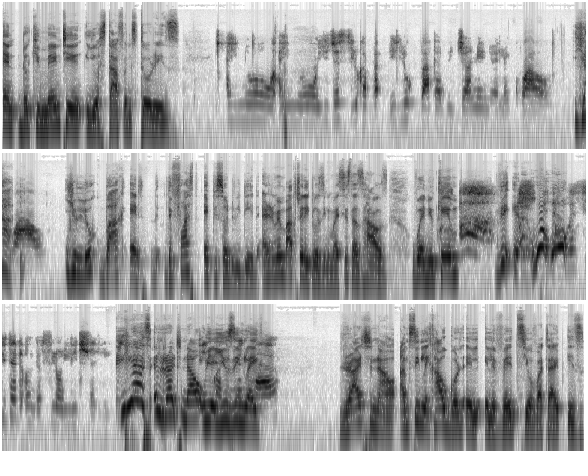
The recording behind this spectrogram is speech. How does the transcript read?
and documenting your stuff and stories. I know, I know. You just look up, you look back at the journey, and you're like, wow, Yeah. wow. You look back at the first episode we did. I remember actually it was in my sister's house when you came. The, And whoa, I was seated on the floor, literally. Yes, and right now we are using like right now i'm seeing like how god ele- elevates you over time is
